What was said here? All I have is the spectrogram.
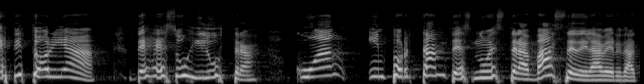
Esta historia de Jesús ilustra cuán importante es nuestra base de la verdad,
